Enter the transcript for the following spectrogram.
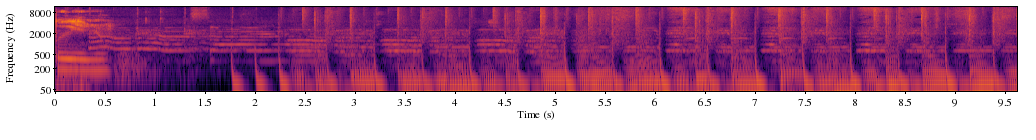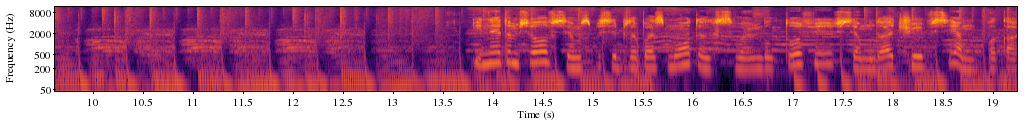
премиум. И на этом все. Всем спасибо за просмотр. С вами был Тофи. Всем удачи. Всем пока.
